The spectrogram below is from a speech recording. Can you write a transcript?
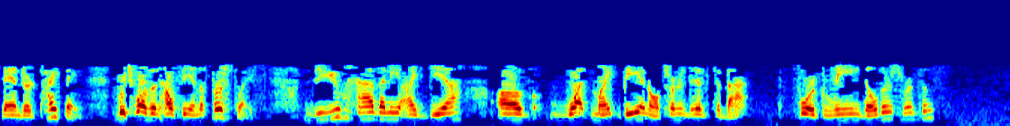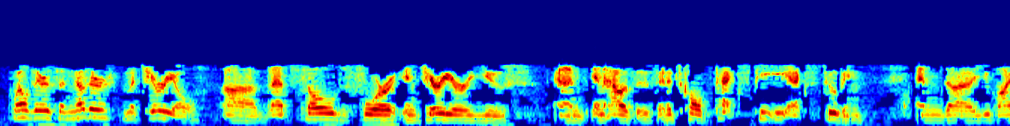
standard piping, which wasn't healthy in the first place. Do you have any idea of what might be an alternative to that for green builders, for instance? Well, there's another material uh, that's sold for interior use and in houses, and it's called PEX, P-E-X tubing. And uh, you buy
